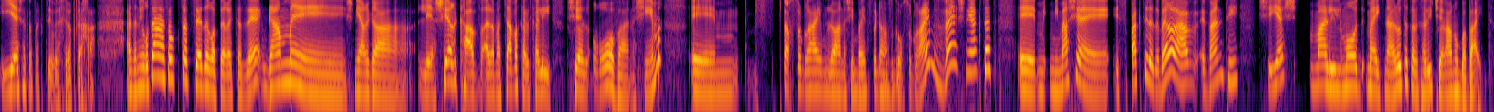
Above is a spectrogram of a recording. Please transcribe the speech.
יש את התקציב לחיות ככה. אז אני רוצה לעשות קצת סדר בפרק הזה, גם אה, שנייה רגע ליישר קו על המצב הכלכלי של רוב האנשים, אה, פתח סוגריים, לא האנשים באינסטגרם, סגור סוגריים, ושנייה קצת, אה, ממה שהספקתי לדבר עליו, הבנתי שיש מה ללמוד מההתנהלות הכלכלית שלנו בבית.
